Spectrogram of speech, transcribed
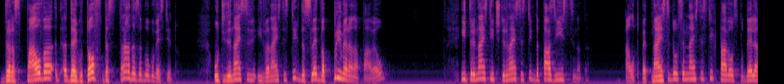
да разпалва, да е готов да страда за благовестието. От 11 и 12 стих да следва примера на Павел. И 13 и 14 стих да пази истината. А от 15 до 18 стих Павел споделя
